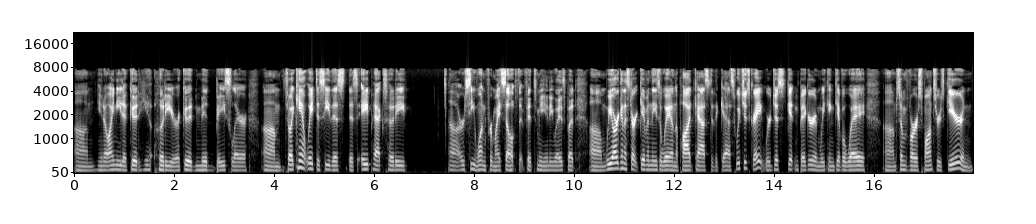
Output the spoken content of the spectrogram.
um, you know i need a good hoodie or a good mid base layer um, so i can't wait to see this this apex hoodie uh, or see one for myself that fits me anyways but um, we are going to start giving these away on the podcast to the guests which is great. We're just getting bigger and we can give away um, some of our sponsors gear and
